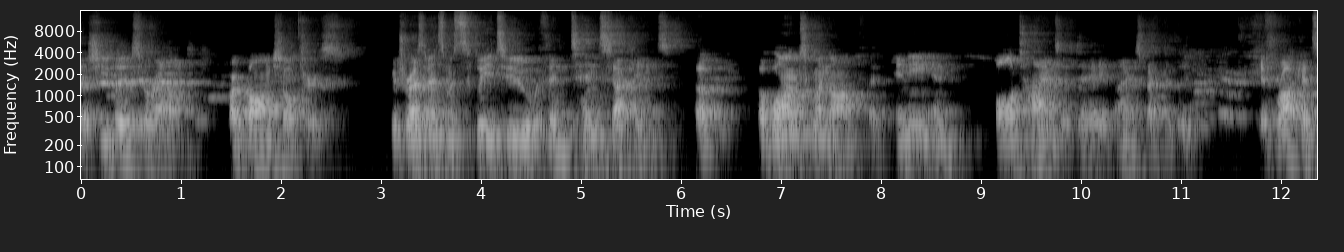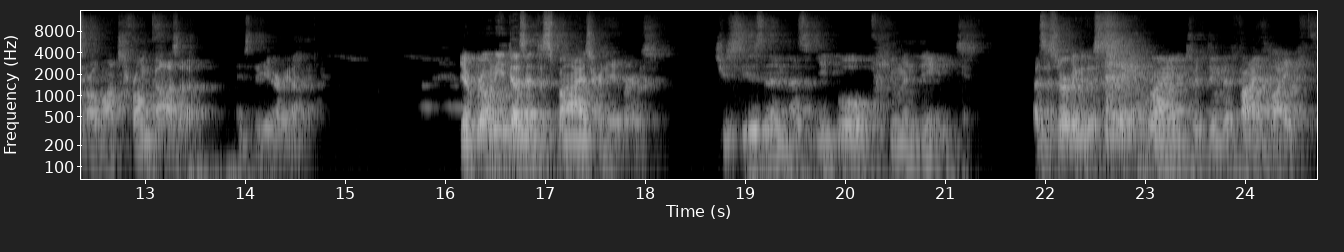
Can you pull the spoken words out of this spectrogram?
that she lives around are bomb shelters, which residents must flee to within 10 seconds of alarms going off at any and all times of day unexpectedly if rockets are launched from Gaza into the area. Yet Roni doesn't despise her neighbors. She sees them as equal human beings, as deserving of the same right to a dignified life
